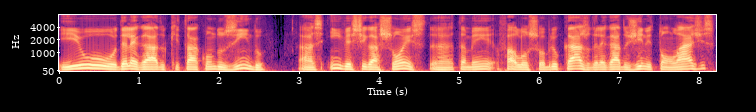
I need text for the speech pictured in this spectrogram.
E o delegado que está conduzindo as investigações uh, também falou sobre o caso, o delegado Giniton Lages,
